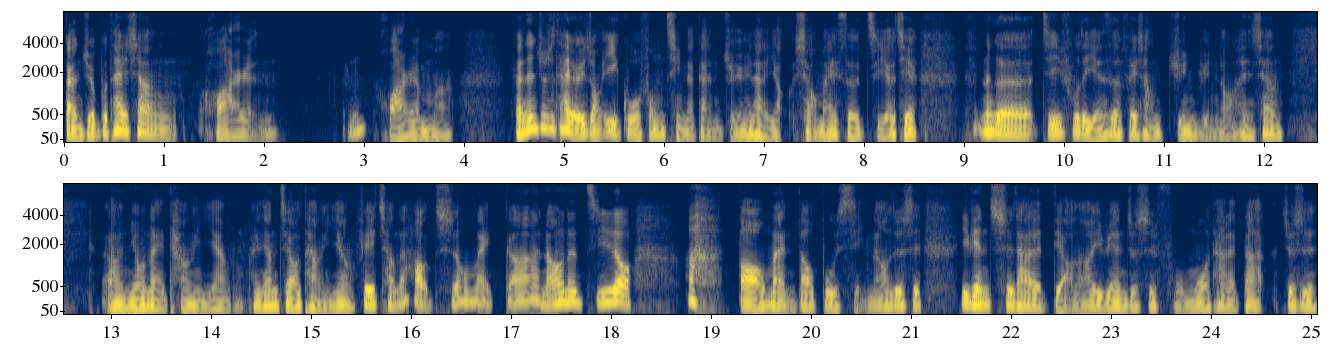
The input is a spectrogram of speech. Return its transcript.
感觉不太像华人，嗯，华人吗？反正就是他有一种异国风情的感觉，因为他的小小麦色肌，而且那个肌肤的颜色非常均匀哦，很像呃牛奶糖一样，很像焦糖一样，非常的好吃。Oh my god！然后那鸡肉啊饱满到不行，然后就是一边吃它的屌，然后一边就是抚摸它的大，就是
